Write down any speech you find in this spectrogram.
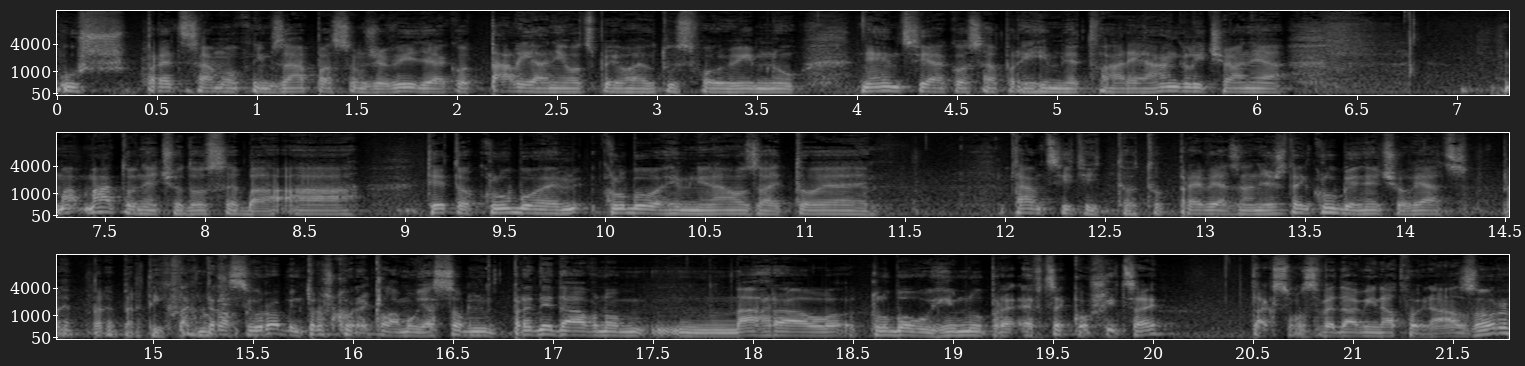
Už pred samotným zápasom, že vidia, ako Taliani odspievajú tú svoju hymnu, Nemci, ako sa pri hymne tvária Angličania. Má, má to niečo do seba a tieto klubové, klubové hymny naozaj to je, tam cítiť toto previazanie, že ten klub je niečo viac pre, pre, pre tých fanúšikov. Tak teraz si urobím trošku reklamu. Ja som prednedávnom nahral klubovú hymnu pre FC Košice tak som zvedavý na tvoj názor.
